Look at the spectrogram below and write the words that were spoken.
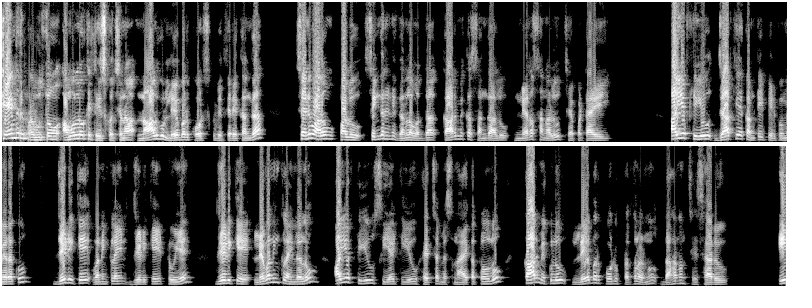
కేంద్ర ప్రభుత్వం అమల్లోకి తీసుకొచ్చిన నాలుగు లేబర్ కోడ్స్కు వ్యతిరేకంగా శనివారం పలు సింగరేణి గనుల వద్ద కార్మిక సంఘాలు నిరసనలు చేపట్టాయి. ఐఎఫ్టియు జాతీయ కమిటీ పిలుపు మేరకు JDK one incline JDK two A JDK eleven ఇంక్లైన్లలో ఐఎఫ్టియు సిఐటియు హెచ్ఎంఎస్ నాయకత్వంలో కార్మికులు లేబర్ కోడ్ ప్రతులను దహనం చేశారు. ఈ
